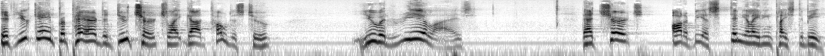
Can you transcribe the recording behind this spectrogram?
If you came prepared to do church like God told us to, you would realize that church ought to be a stimulating place to be.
